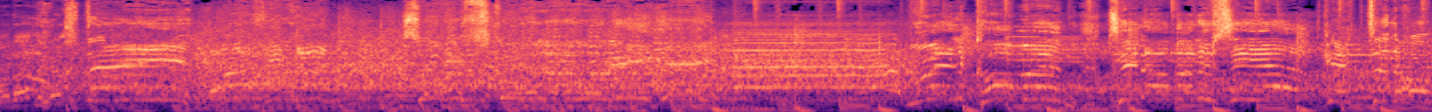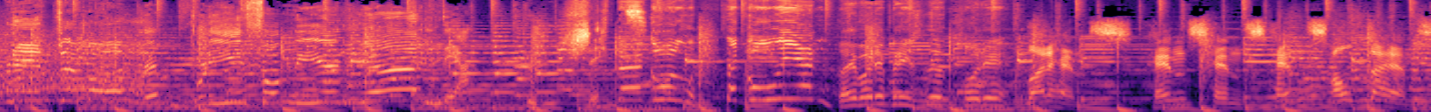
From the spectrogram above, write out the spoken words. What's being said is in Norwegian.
Hørt det? Så skårer Origi! Velkommen til Andalusia! Gutten har blitt en mann! Det blir for mye rør! Det er bullshit. Det er goal! Det er goal igjen! Der var reprisen din. Sorry. Da er det hens. Hens, hens, hens. Alt er hens.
